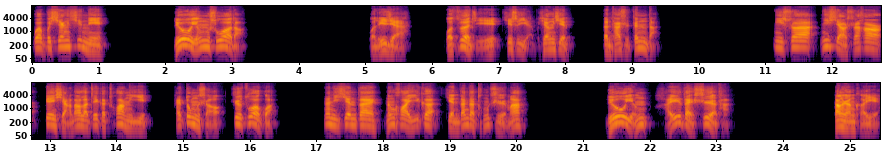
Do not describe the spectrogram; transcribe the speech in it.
我不相信你，刘莹说道。我理解，我自己其实也不相信，但他是真的。你说你小时候便想到了这个创意，还动手制作过，那你现在能画一个简单的图纸吗？刘莹还在试探。当然可以。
